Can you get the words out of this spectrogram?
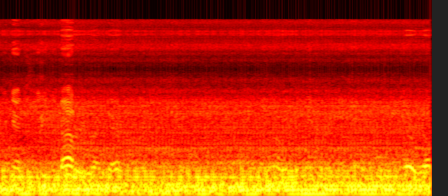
Too bad we use the battery right there. There we go.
